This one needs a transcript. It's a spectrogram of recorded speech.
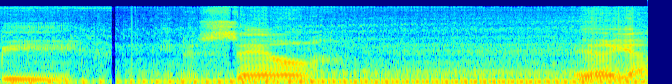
be in a cell area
